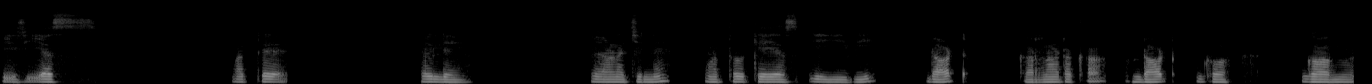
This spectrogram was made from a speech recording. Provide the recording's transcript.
P S ಎಸ್ ಮತ್ತು ಇಲ್ಲಿ ವಿವರಣ ಚಿಹ್ನೆ ಮತ್ತು K S E B dot Karnataka dot gov ಗೌರ್ಮೆ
